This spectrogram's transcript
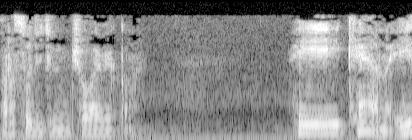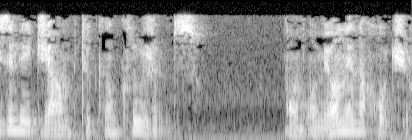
рассудительным человеком. He can easily jump to conclusions. Он умен и находчив.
